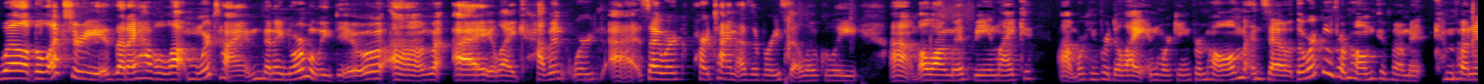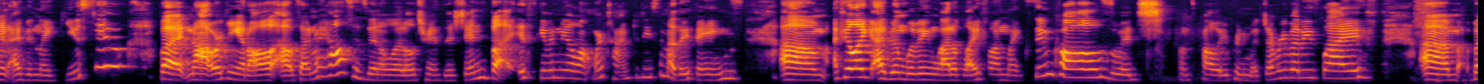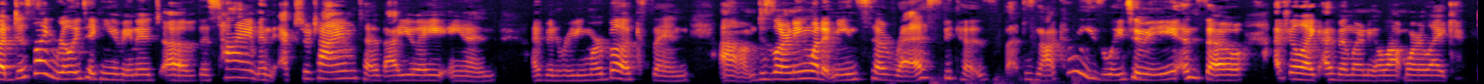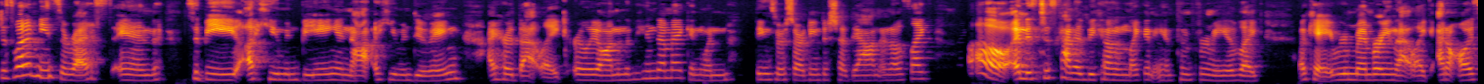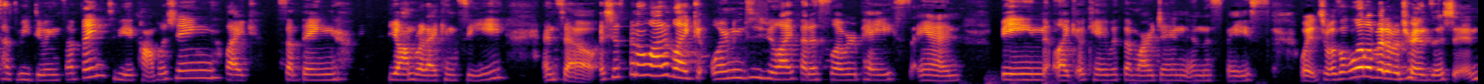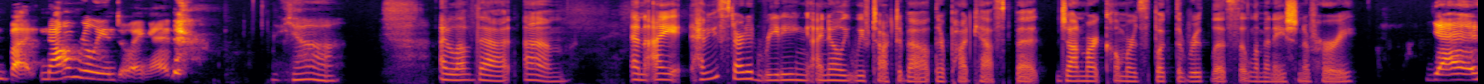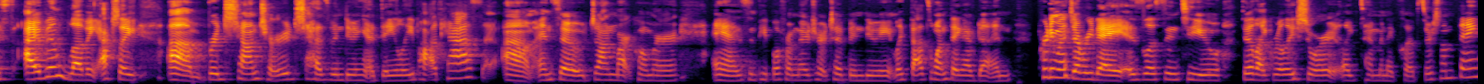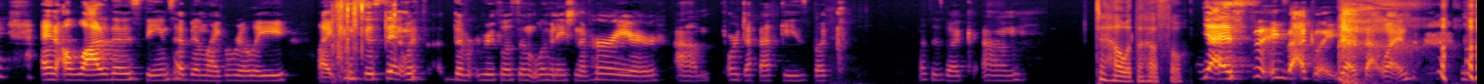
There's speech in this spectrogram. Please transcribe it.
Well, the luxury is that I have a lot more time than I normally do. Um, I like haven't worked at so I work part time as a barista locally, um, along with being like um, working for Delight and working from home. And so the working from home component component I've been like used to, but not working at all outside my house has been a little transition. But it's given me a lot more time to do some other things. Um, I feel like I've been living a lot of life on like Zoom calls, which that's probably pretty much everybody's life. Um, but just like really taking advantage of this time and extra time to evaluate and I've been reading more books and um, just learning what it means to rest because that does not come easily to me. And so I feel like I've been learning a lot more like just what it means to rest and to be a human being and not a human doing. I heard that like early on in the pandemic and when things were starting to shut down, and I was like, oh, and it's just kind of become like an anthem for me of like, okay, remembering that like I don't always have to be doing something to be accomplishing like something beyond what I can see. And so it's just been a lot of like learning to do life at a slower pace and being like okay with the margin and the space, which was a little bit of a transition, but now I'm really enjoying it. Yeah. I love that. Um and I have you started reading? I know we've talked about their podcast, but John Mark Comer's book, The Ruthless Elimination of Hurry. Yes, I've been loving. Actually, um, Bridgetown Church has been doing a daily podcast, um, and so John Mark Comer and some people from their church have been doing. Like that's one thing I've done pretty much every day is listen to they're like really short, like ten minute clips or something, and a lot of those themes have been like really like consistent with the ruthless elimination of hurry or um, or Jeff Bethke's book. What's his book? Um, to hell with the hustle. Yes, exactly. Yes, that one.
